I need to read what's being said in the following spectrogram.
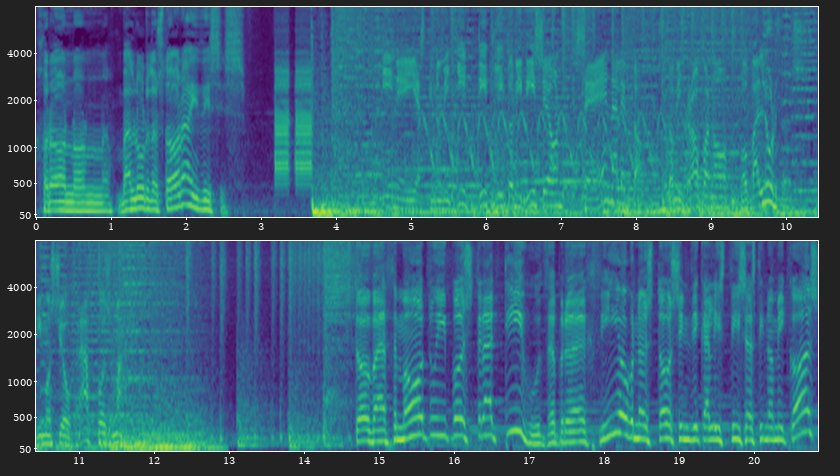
χρόνων. Μπαλούρδος τώρα, ειδήσεις. Είναι η αστυνομική τίτλη των ειδήσεων σε ένα λεπτό. Στο μικρόφωνο ο Μπαλούρδος, δημοσιογράφος Μάρκος. Στο βαθμό του υποστρατήγου θα προαχθεί ο γνωστός συνδικαλιστής αστυνομικός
